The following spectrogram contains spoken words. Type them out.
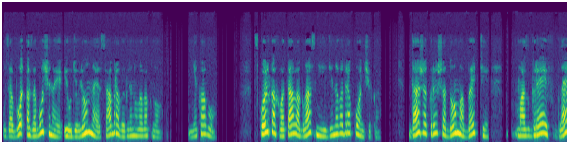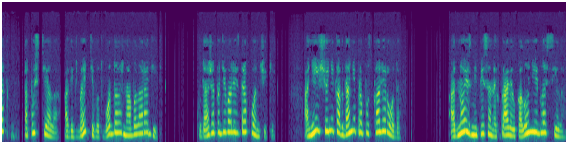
Озабоченная и удивленная Сабра выглянула в окно. Никого. Сколько хватало глаз ни единого дракончика. Даже крыша дома Бетти Масгрейв Блэк опустела, а ведь Бетти вот-вот должна была родить. Куда же подевались дракончики? Они еще никогда не пропускали родов. Одно из неписанных правил колонии гласило,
